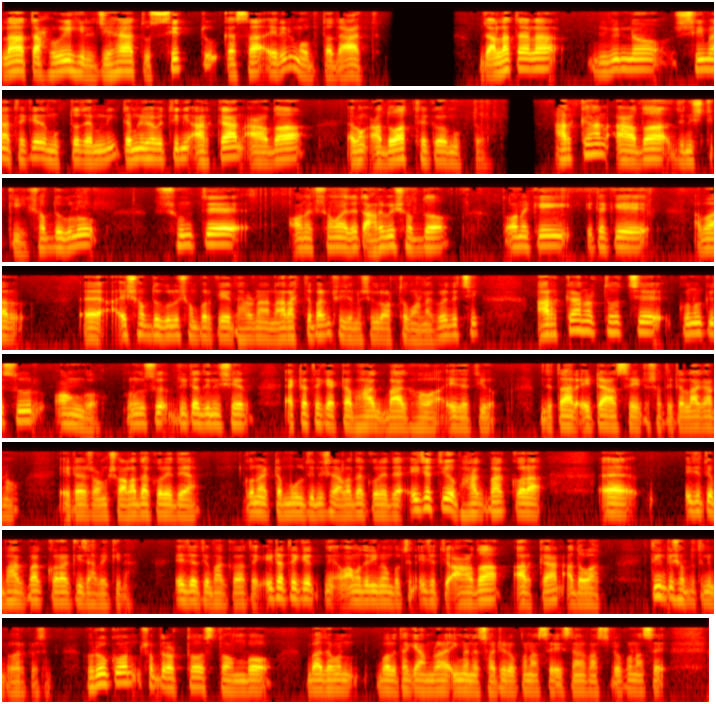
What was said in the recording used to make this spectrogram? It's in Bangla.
লা তাহুইহিল জিহাতু সিত্তু কাসা এরিল মুবতাদাত যে আল্লাহ তালা বিভিন্ন সীমা থেকে মুক্ত তেমনি তেমনিভাবে তিনি আরকান আদা এবং আদোয়াত থেকেও মুক্ত। আরকান আদা জিনিসটি কি? শব্দগুলো শুনতে অনেক সময় যেটা আরবি শব্দ, তো অনেকেই এটাকে আবার এই শব্দগুলো সম্পর্কে ধারণা না রাখতে পারেন সেই জন্য সেগুলো অর্থ বর্ণনা করে দিচ্ছি। আরকান অর্থ হচ্ছে কোনো কিছুর অঙ্গ, কোনো কিছু, দুইটা জিনিসের একটা থেকে একটা ভাগ ভাগ হওয়া এই জাতীয়, যে তার এটা আছে, এটার সাথে এটা লাগানো, এটার অংশ আলাদা করে দেয়া, কোনো একটা মূল জিনিসের আলাদা করে দেয়া, এই জাতীয় ভাগ ভাগ করা এই জাতীয় ভাগ ভাগ করা কি যাবে কিনা? এই জাতীয় ভাগ করা থেকে। এটা থেকে আমাদের ইমাম বলছেন, এই জাতীয় আদা, আরকান, আদওয়াত, তিনটি শব্দ তিনি ব্যবহার করেছেন। রোকন শব্দের অর্থ স্তম্ভ বা যেমন বলে থাকি আমরা, ইমানের ছয়টি রোকন আছে, ইসলামের পাঁচটি রোকন আছে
